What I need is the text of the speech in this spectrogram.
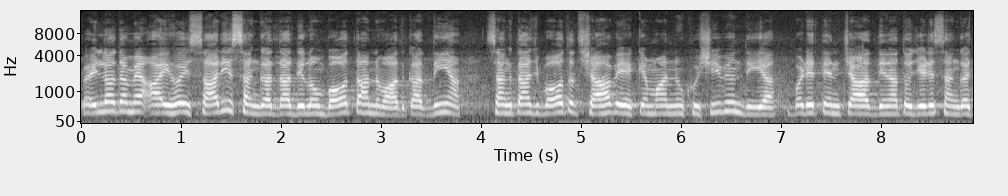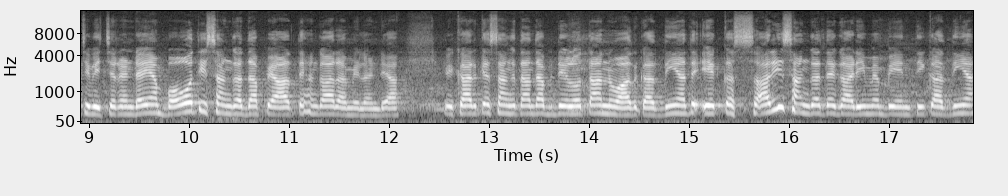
ਪਹਿਲਾਂ ਤਾਂ ਮੈਂ ਆਈ ਹੋਈ ਸਾਰੀ ਸੰਗਤ ਦਾ ਦਿਲੋਂ ਬਹੁਤ ਧੰਨਵਾਦ ਕਰਦੀ ਆ ਸੰਗਤਾਂ 'ਚ ਬਹੁਤ ਉਤਸ਼ਾਹ ਵੇਖ ਕੇ ਮਨ ਨੂੰ ਖੁਸ਼ੀ ਵੀ ਹੁੰਦੀ ਆ। ਬੜੇ ਤਿੰਨ ਚਾਰ ਦਿਨਾਂ ਤੋਂ ਜਿਹੜੇ ਸੰਗਤ 'ਚ ਵਿਚਰਨ ਡਏ ਆ, ਬਹੁਤ ਹੀ ਸੰਗਤ ਦਾ ਪਿਆਰ ਤੇ ਹੰਗਾਰਾ ਮਿਲਣ ਡਿਆ। ਇਹ ਕਰਕੇ ਸੰਗਤਾਂ ਦਾ ਦਿਲੋਂ ਧੰਨਵਾਦ ਕਰਦੀ ਆ ਤੇ ਇੱਕ ਸਾਰੀ ਸੰਗਤ ਦੇ ਗਾੜੀ ਮੈਂ ਬੇਨਤੀ ਕਰਦੀ ਆ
